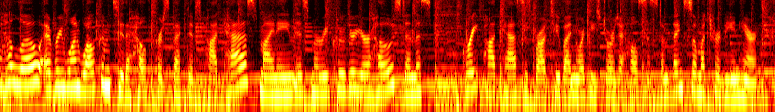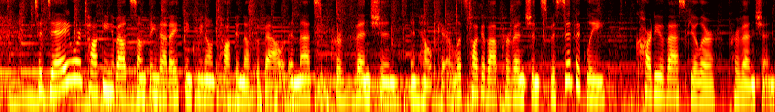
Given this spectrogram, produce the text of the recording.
hello, everyone. Welcome to the Health Perspectives Podcast. My name is Marie Kruger, your host, and this great podcast is brought to you by Northeast Georgia Health System. Thanks so much for being here. Today, we're talking about something that I think we don't talk enough about, and that's prevention in healthcare. Let's talk about prevention specifically cardiovascular prevention.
